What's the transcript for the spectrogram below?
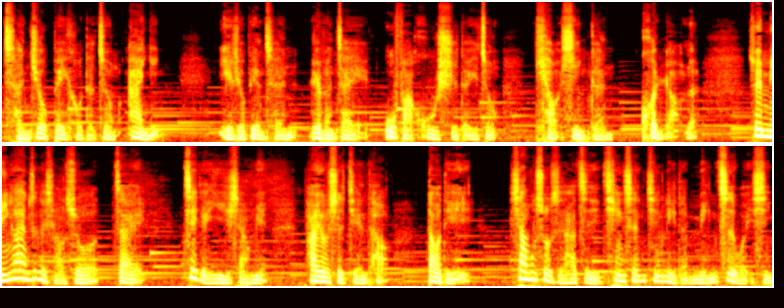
成就背后的这种暗影，也就变成日本再也无法忽视的一种挑衅跟困扰了。所以《明暗》这个小说在这个意义上面，它又是检讨到底夏目漱石他自己亲身经历的明治维新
